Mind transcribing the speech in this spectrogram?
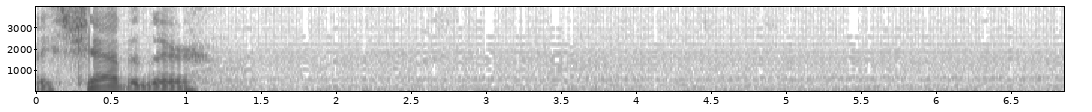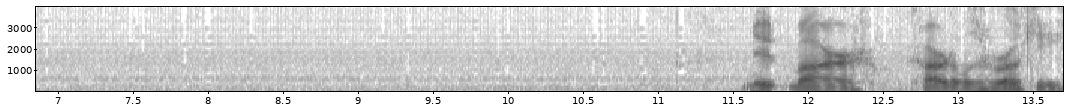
Nice Chapman there. Nootbaar, Cardinals rookie.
